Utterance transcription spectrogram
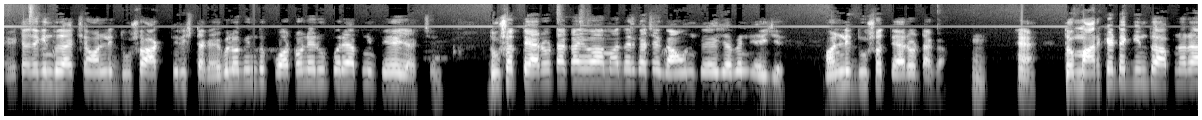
এইটাতে কিন্তু যাচ্ছে অনলি দুশো আটত্রিশ টাকা। এগুলো কিন্তু কটনের উপরে আপনি পেয়ে যাচ্ছেন। দুশো তেরো টাকায়ও আমাদের কাছে গাউন পেয়ে যাবেন এই যে। অনলি দুশো তেরো টাকা। হ্যাঁ তো মার্কেটে কিন্তু আপনারা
